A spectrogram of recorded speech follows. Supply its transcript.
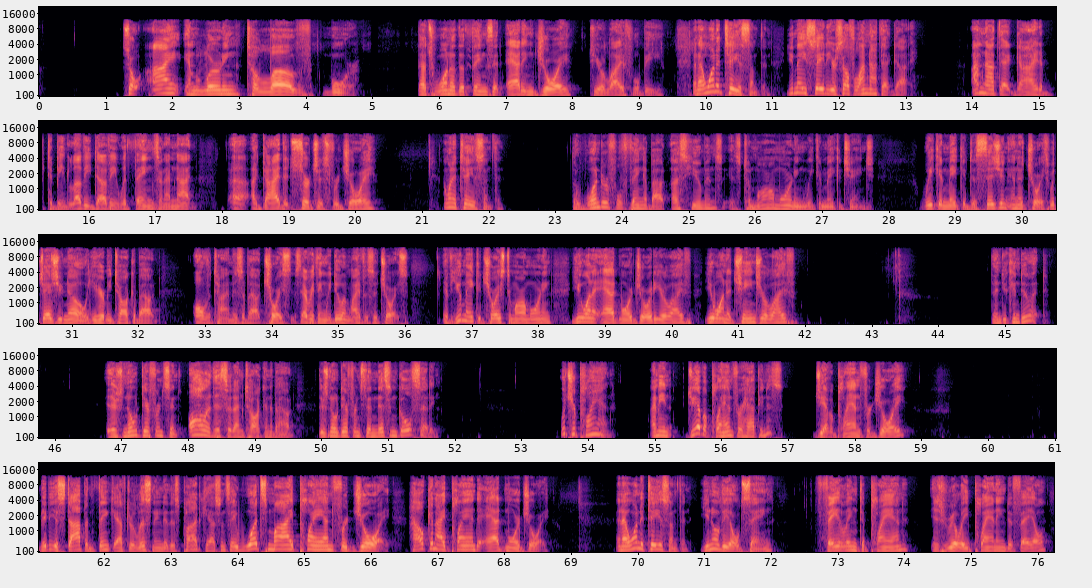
So I am learning to love more. That's one of the things that adding joy to your life will be. And I want to tell you something. You may say to yourself, well, I'm not that guy. I'm not that guy to, to be lovey dovey with things, and I'm not uh, a guy that searches for joy. I want to tell you something. The wonderful thing about us humans is tomorrow morning we can make a change. We can make a decision and a choice, which, as you know, you hear me talk about all the time, is about choices. Everything we do in life is a choice. If you make a choice tomorrow morning, you want to add more joy to your life, you want to change your life, then you can do it. There's no difference in all of this that I'm talking about. There's no difference in this in goal setting. What's your plan? I mean, do you have a plan for happiness? Do you have a plan for joy? Maybe you stop and think after listening to this podcast and say, What's my plan for joy? How can I plan to add more joy? And I want to tell you something. You know the old saying, failing to plan is really planning to fail.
